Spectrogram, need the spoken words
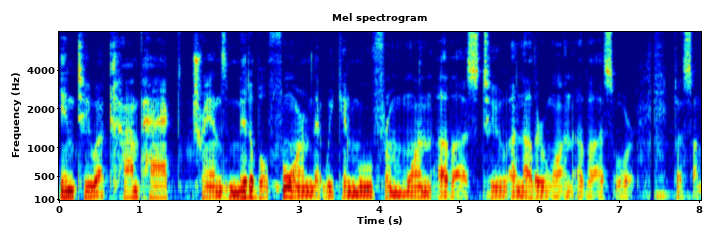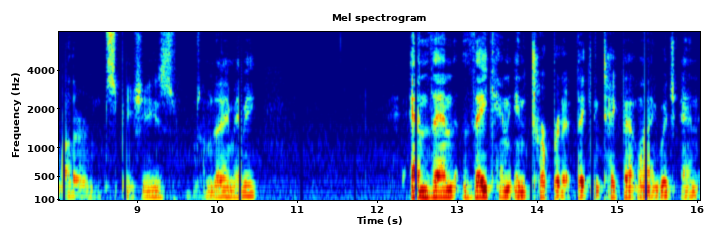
into a compact, transmittable form that we can move from one of us to another one of us or to some other species someday, maybe. And then they can interpret it. They can take that language and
